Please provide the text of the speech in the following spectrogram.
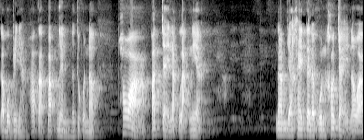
ก็บ่เป็นหยังเฮาก็ปรับเงินเนาะทุกคนเนาะเพราะว่าปัจจัยหลักๆ เนี่ยนำอยากให้แต่ละคนเข้าใจเนาะว่า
